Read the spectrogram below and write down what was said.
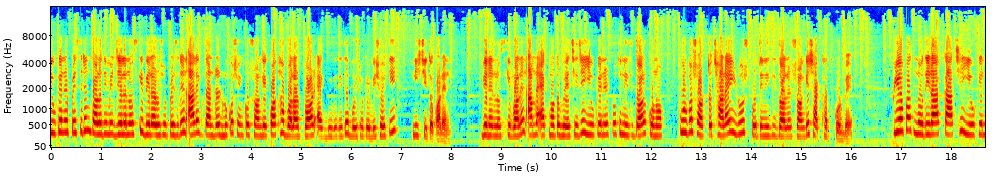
ইউক্রেনের প্রেসিডেন্ট ভলোদিমির জেলেনস্কি, বেলারুশের প্রেসিডেন্ট আলেকজান্ডার লুকোশেঙ্কোর সঙ্গে কথা বলার পর এক বিবৃতিতে বৈঠকের বিষয়টি নিশ্চিত করেন। বেনেলস্কি বলেন, আমরা একমত হয়েছি যে ইউক্রেনের প্রতিনিধি দল কোনো পূর্ব শর্ত ছাড়াই রুশ প্রতিনিধি দলের সঙ্গে সাক্ষাৎ করবে। প্রিয়পাত নদীরা কাছে ইউক্রেন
